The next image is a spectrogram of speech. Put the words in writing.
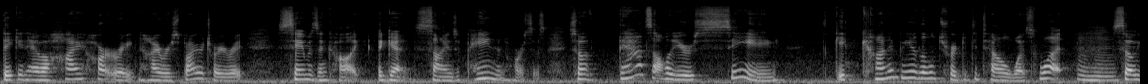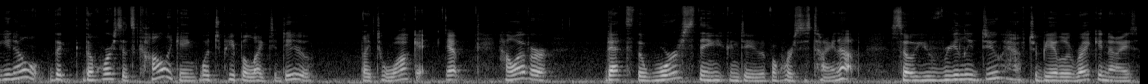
They can have a high heart rate and high respiratory rate, same as in colic. Again, signs of pain in horses. So if that's all you're seeing, it kind of be a little tricky to tell what's what. So you know, the the horse that's colicking, what do people like to do? Like to walk it. Yep. However, that's the worst thing you can do if a horse is tying up. So you really do have to be able to recognize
